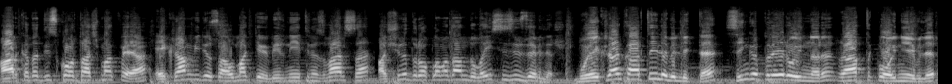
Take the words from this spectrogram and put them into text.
arkada Discord açmak veya ekran videosu almak gibi bir niyetiniz varsa aşırı droplamadan dolayı sizi üzebilir. Bu ekran kartı ile birlikte single player oyunları rahatlıkla oynayabilir.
